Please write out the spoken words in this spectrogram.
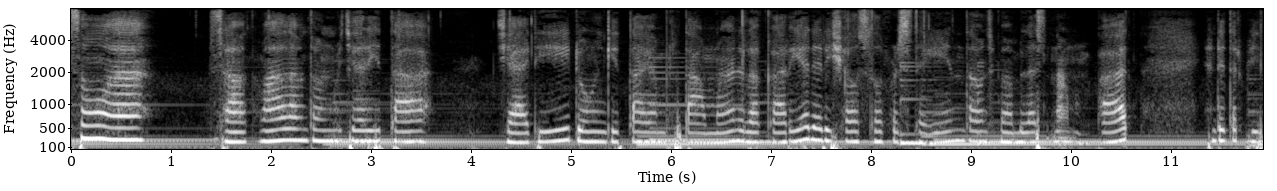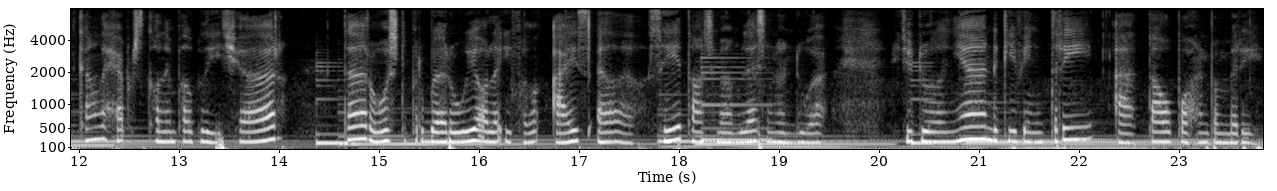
semua, selamat malam teman bercerita. Jadi dongeng kita yang pertama adalah karya dari Shel Silverstein tahun 1964 yang diterbitkan oleh HarperCollins Publisher terus diperbarui oleh Evil Eyes LLC tahun 1992 judulnya The Giving Tree atau Pohon Pemberi.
